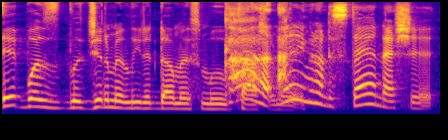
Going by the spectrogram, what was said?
it was legitimately the dumbest move. Tasha God, made. I didn't even understand that shit.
